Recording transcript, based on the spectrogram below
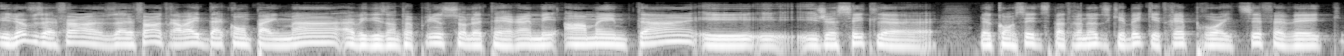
et là, vous allez faire un, vous allez faire un travail d'accompagnement avec des entreprises sur le terrain, mais en même temps, et, je sais que le, le, Conseil du patronat du Québec est très proactif avec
